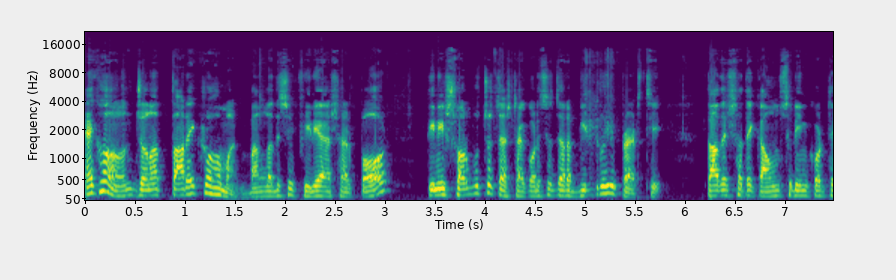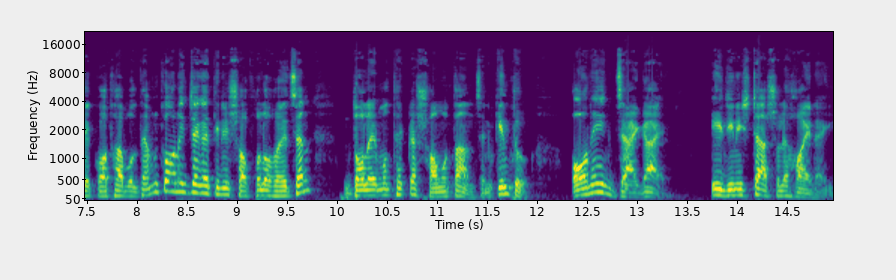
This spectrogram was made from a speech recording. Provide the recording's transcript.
এখন জনাব তারেক রহমান বাংলাদেশে ফিরে আসার পর তিনি সর্বোচ্চ চেষ্টা করেছে যারা বিদ্রোহী প্রার্থী। তাদের সাথে কাউন্সিলিং করতে, কথা বলতে, এমনকি অনেক জায়গায় তিনি সফল হয়েছেন, দলের মধ্যে একটা সমতা আনছেন। কিন্তু অনেক জায়গায় এই জিনিসটা আসলে হয় নাই।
